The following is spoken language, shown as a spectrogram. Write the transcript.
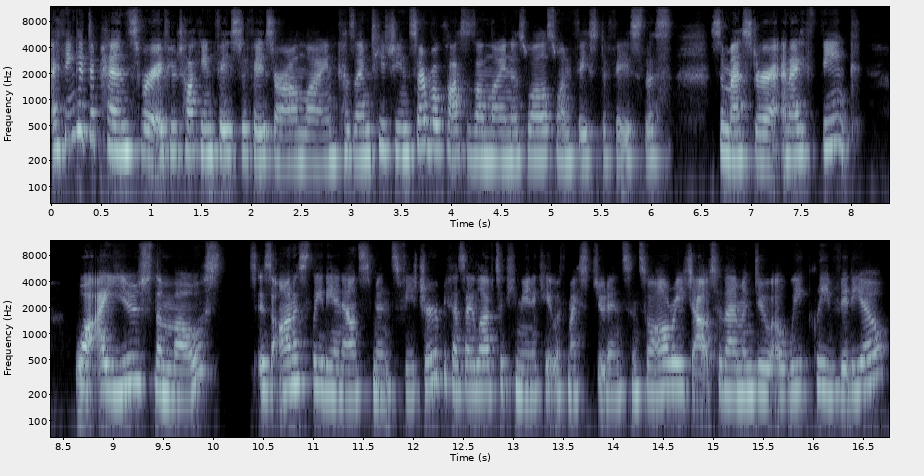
I think it depends for if you're talking face-to-face -face or online because I'm teaching several classes online as well as one face-to-face -face this semester. And I think what I use the most is honestly the announcements feature because I love to communicate with my students. And so I'll reach out to them and do a weekly video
